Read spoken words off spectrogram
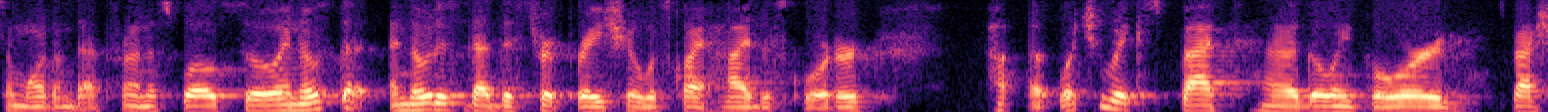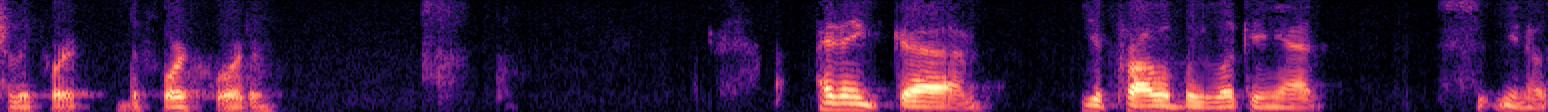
somewhat on that front as well. So I noticed that the strip ratio was quite high this quarter. What should we expect going forward, especially for the fourth quarter? I think you're probably looking at you know,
